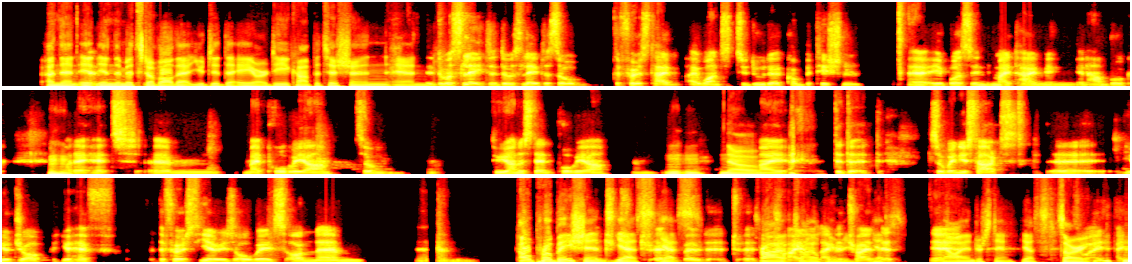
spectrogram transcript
And then in, in the midst of all that, you did the ARD competition and It was later. It was later. So the first time I wanted to do the competition, uh, it was in my time in in Hamburg, Mhm. but I had um, my Probejahr. So do you understand Probejahr? Um, no. my the, the- so when you start uh, your job you have the first year is always on um, um oh, probation. tr- Yes. tr- uh, yes. uh, uh, trial, trial, trial like period. a trial yes. yes. yeah Now. I understand. Yes. Sorry. so I,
